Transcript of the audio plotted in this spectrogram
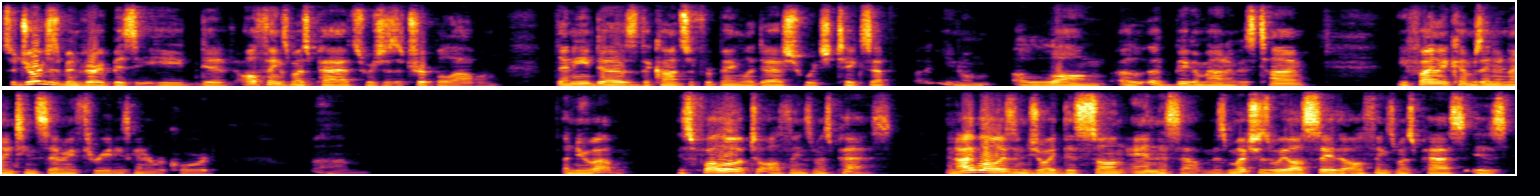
So George has been very busy. He did All Things Must Pass, which is a triple album. Then he does the concert for Bangladesh, which takes up you know a long, a, a big amount of his time. He finally comes in in 1973, and he's going to record um, a new album, his follow-up to All Things Must Pass. And I've always enjoyed this song and this album. As much as we all say that All Things Must Pass is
